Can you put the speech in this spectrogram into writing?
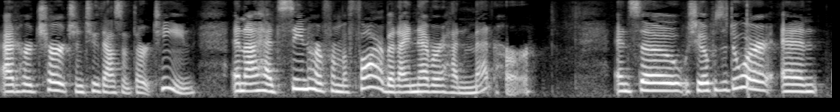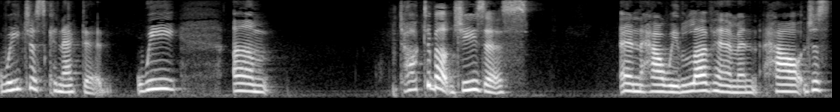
at her church in 2013. And I had seen her from afar, but I never had met her. And so she opens the door and we just connected. We um, talked about Jesus and how we love him and how just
